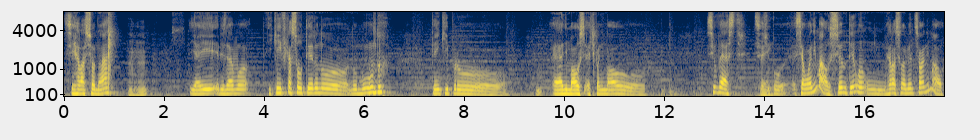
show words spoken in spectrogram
se relacionar. Uhum. E aí eles levam. E quem fica solteiro no, no mundo tem que ir pro. É animal. É tipo animal. Silvestre. Sim. Tipo, você é um animal. Se você não tem um, um relacionamento, você é um animal.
